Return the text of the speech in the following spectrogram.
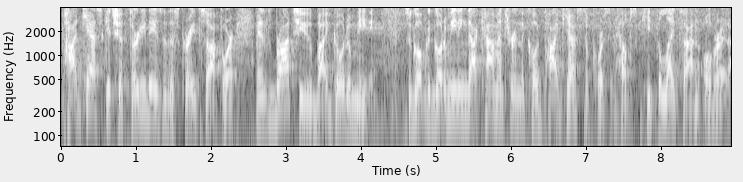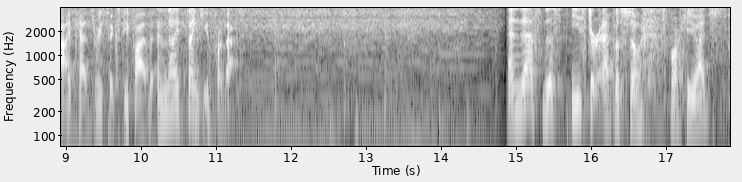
Podcast gets you 30 days of this great software, and it's brought to you by GoToMeeting. So go over to gotomeeting.com, enter in the code podcast. Of course, it helps keep the lights on over at iPad 365, and I thank you for that. And that's this Easter episode for you. I just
